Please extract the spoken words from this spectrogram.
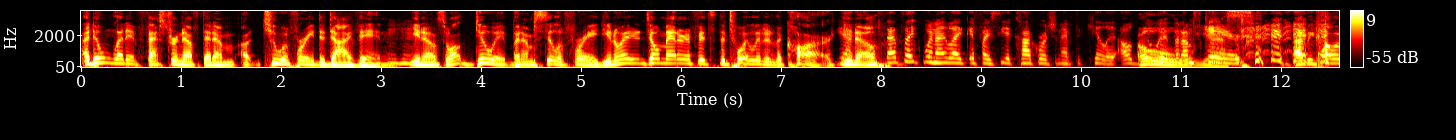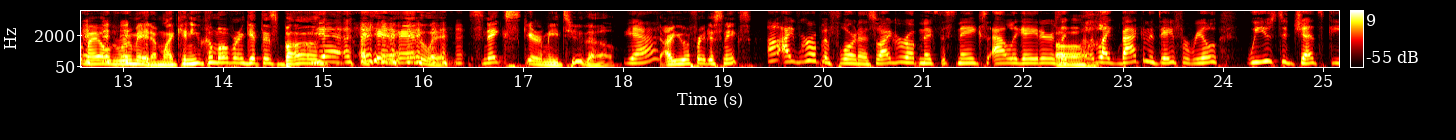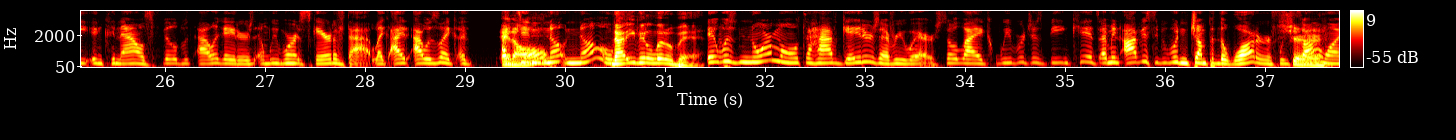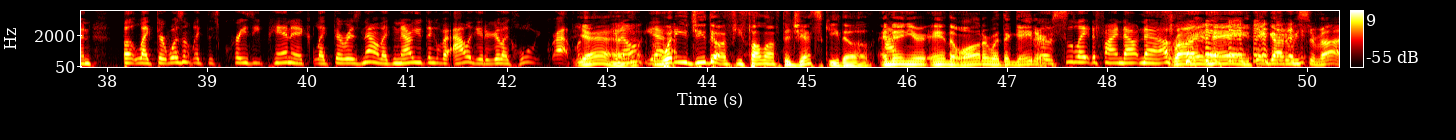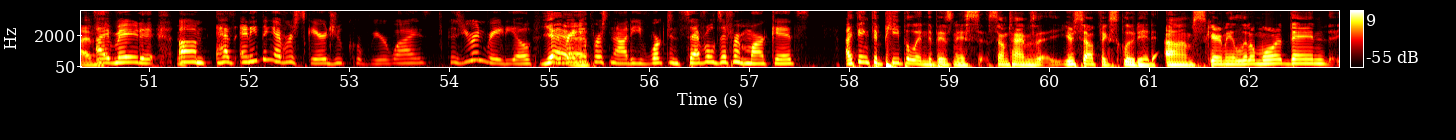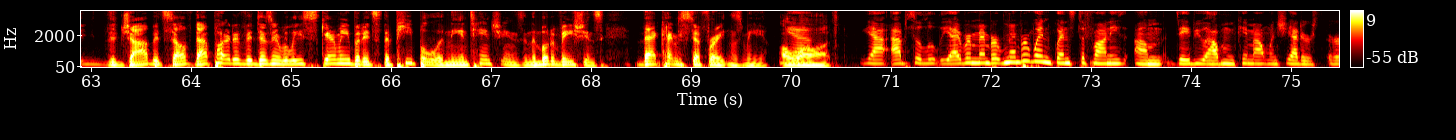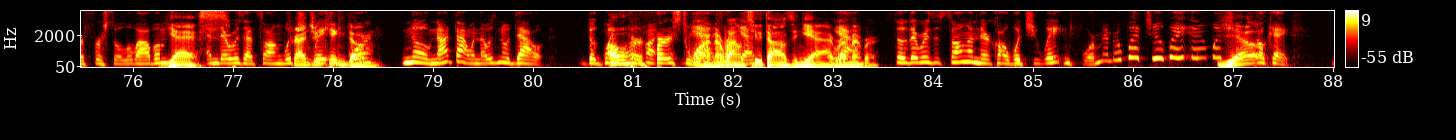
I don't let it fester enough that I'm uh, too afraid to dive in. Mm-hmm. You know, so I'll do it, but I'm still afraid. You know, it don't matter if it's the toilet or the car. Yeah, You know. That's like when I like if I see a cockroach and I have to kill it, I'll do it, but I'm scared. Oh, yes. I'd be calling my old roommate. I'm like, "Can you come over and get this bug?" Yeah. I can't handle it. Snakes scare me too, though. yeah. Are you afraid of snakes? Uh, I grew up in Florida, so I grew up next to snakes, alligators. Like, Oh. like back in the day, for real, we used to jet ski in canals filled with alligators, and we weren't scared of that. Like, I, I was like, a, I At didn't all? know, no, Not even a little bit. it was normal to have gators everywhere. So like we were just being kids. I mean, obviously we wouldn't jump in the water if we saw one, but like there wasn't like this crazy panic like there is now. Like now you think of an alligator, you're like, holy crap. let me-" yeah. You know? Yeah. What do you do though if you fall off the jet ski though, and I- then you're in the water with the Well, gators? it's too late to find out now. right. Hey, thank God we survived. I made it. Um, has anything ever scared you career wise? Because you're in radio. Yeah. You're a radio personality. You've worked in several different markets. I think the people in the business, sometimes uh, yourself excluded, um, scare me a little more than the job itself. That part of it doesn't really scare me, but it's the people and the intentions and the motivations. That kind of stuff frightens me a Yeah. lot. Yeah, absolutely. I remember remember when Gwen Stefani's um, debut album came out when she had her her first solo album. Yes. And there was that song, "What Tragic You Waiting Kingdom. For." No, not that one. That was no doubt. The Gwen oh, her first one Yes, around yes. 2000. Yeah, I Yeah. remember. So there was a song on there called "What You Waiting For." Remember what you waiting? What Yep. you? Okay,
